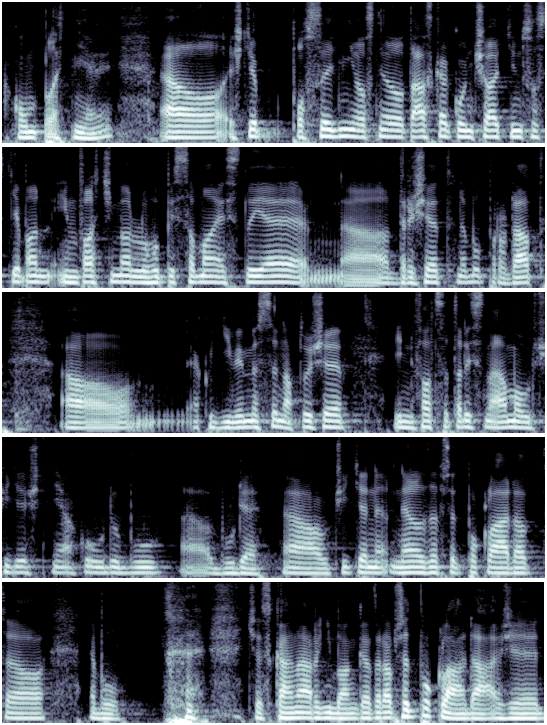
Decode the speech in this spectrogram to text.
a kompletně. Ještě poslední vlastně otázka končila tím, co s těma inflačníma dluhopisama, jestli je držet nebo prodat. Jako dívíme se na to, že inflace tady s náma určitě ještě nějakou dobu bude. Určitě nelze předpokládat, nebo Česká národní banka teda předpokládá, že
